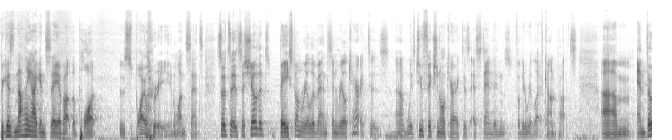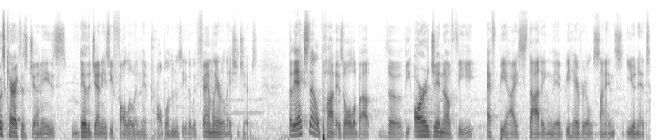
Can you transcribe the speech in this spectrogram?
because nothing I can say about the plot spoilery in one sense. So it's a, it's a show that's based on real events and real characters, um, with two fictional characters as stand-ins for their real life counterparts. Um, and those characters' journeys, they're the journeys you follow and their problems, either with family or relationships. But the external part is all about the the origin of the FBI starting their behavioral science unit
